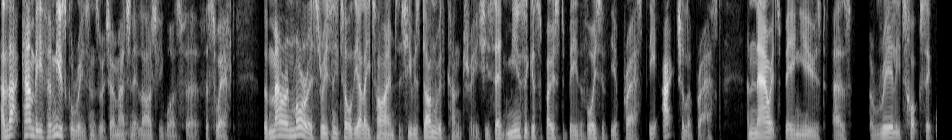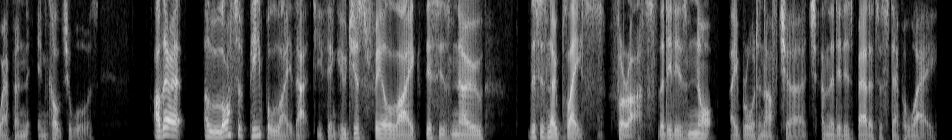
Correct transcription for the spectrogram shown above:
And that can be for musical reasons, which I imagine it largely was for, for Swift. But Maren Morris recently told the LA Times that she was done with country. She said music is supposed to be the voice of the oppressed, the actual oppressed, and now it's being used as a really toxic weapon in culture wars. Are there a lot of people like that do you think who just feel like this is no this is no place for us that it is not a broad enough church and that it is better to step away?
